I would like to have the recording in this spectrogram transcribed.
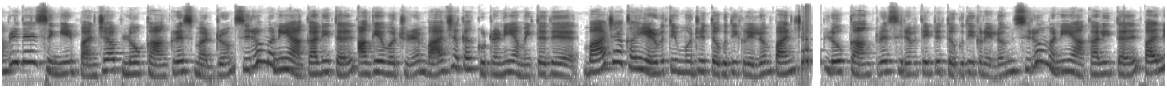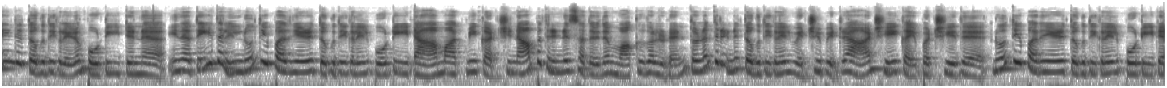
அம்ரிதர் சிங்கின் பஞ்சாப் லோக் காங்கிரஸ் மற்றும் சிரோமணி அகாலிதள் ஆகியவற்றுடன் பாஜக கூட்டணி அமைத்தது. பாஜக எழுபத்தி மூன்று தொகுதிகளிலும் பஞ்சாப் லோக் காங்கிரஸ் இருபத்தி எட்டு தொகுதிகளிலும் சிரோமணி அகாலிதள் பதினைந்து தொகுதிகளிலும் போட்டியிட்டன. இந்த தேர்தலில் நூத்தி பதினேழு தொகுதிகளில் போட்டியிட்ட ஆம் ஆத்மி கட்சி நாற்பத்தி ரெண்டு சதவீதம் வாக்குகளுடன் தொண்ணூத்தி ரெண்டு தொகுதிகளில் வெற்றி பெற்று ஆட்சியை கைப்பற்றியது. நூத்தி பதினேழு தொகுதிகளில் போட்டியிட்ட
